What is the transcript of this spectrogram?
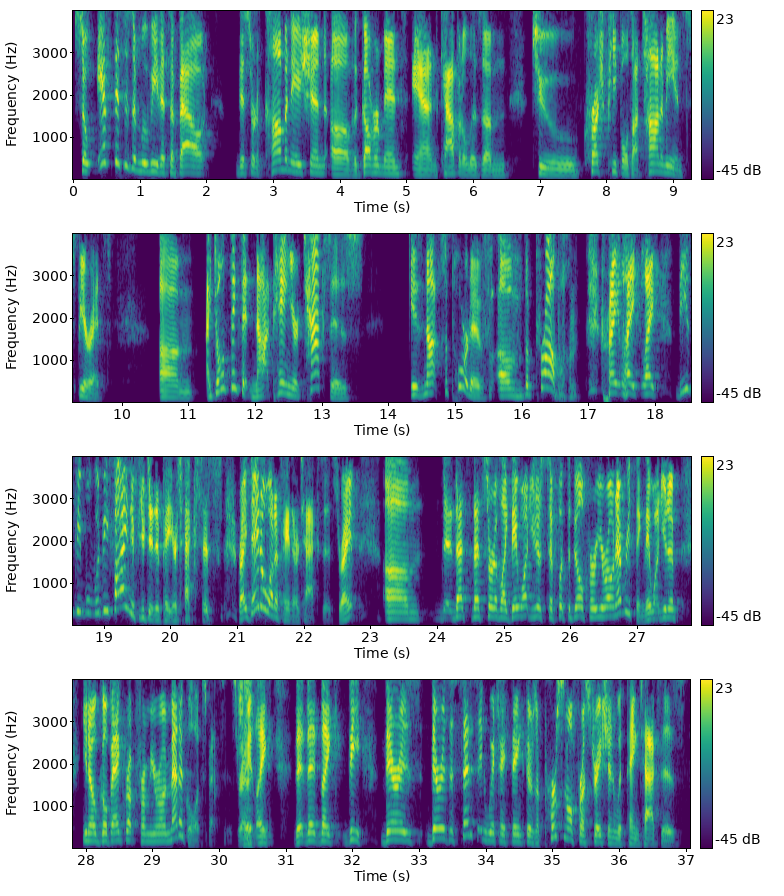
so if this is a movie that's about this sort of combination of the government and capitalism to crush people's autonomy and spirits. Um, I don't think that not paying your taxes is not supportive of the problem, right? Like, like these people would be fine if you didn't pay your taxes, right? They don't want to pay their taxes, right? Um, that's that's sort of like they want you just to foot the bill for your own everything. They want you to, you know, go bankrupt from your own medical expenses, right? Sure. Like that, that, like the there is there is a sense in which I think there's a personal frustration with paying taxes,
